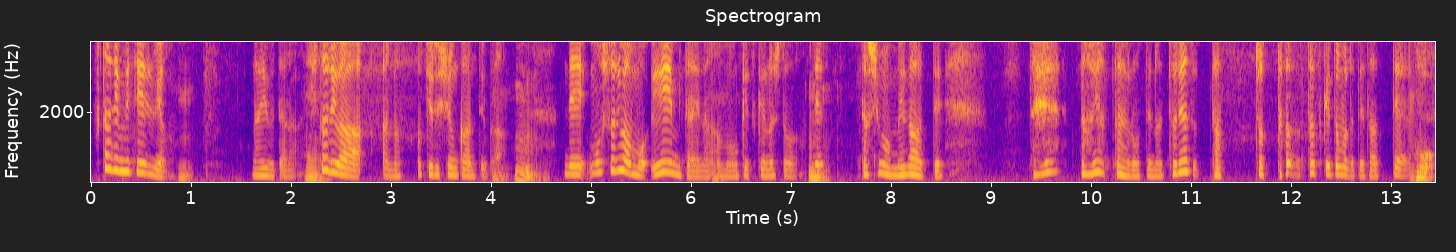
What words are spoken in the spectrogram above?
二人見てるやん。ん。な言うたら。一人は、あの、落ちる瞬間っていうか。で、もう一人はもう、ええみたいな、もう受付の人は。で、私も目があって、え？何やったんやろってな、とりあえず、た、ちょっと、助けてもらって立って、ほ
